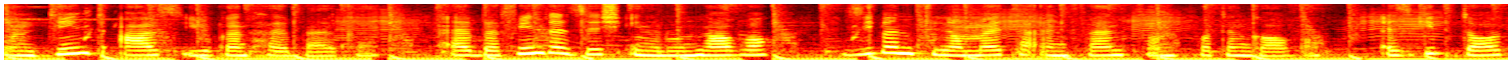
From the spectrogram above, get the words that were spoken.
und dient als Jugendherberge. Er befindet sich in Runowo, 7 Kilometer entfernt von Potęgowo. Es gibt dort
